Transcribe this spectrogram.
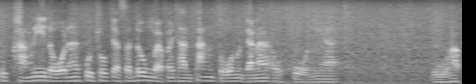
ทุกครั้งที่โดนนะคู่ชกจะสะดุ้งแบบไม่ทันตั้งตัวเหมือนกันนะโอ้โหนี่ฮะดูครับ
